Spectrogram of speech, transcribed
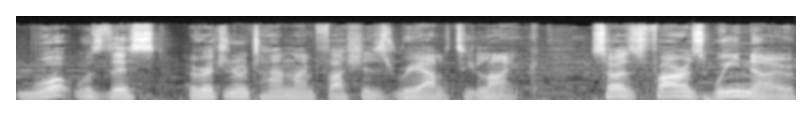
What was this original Timeline Flash's reality like? So as far as we know,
